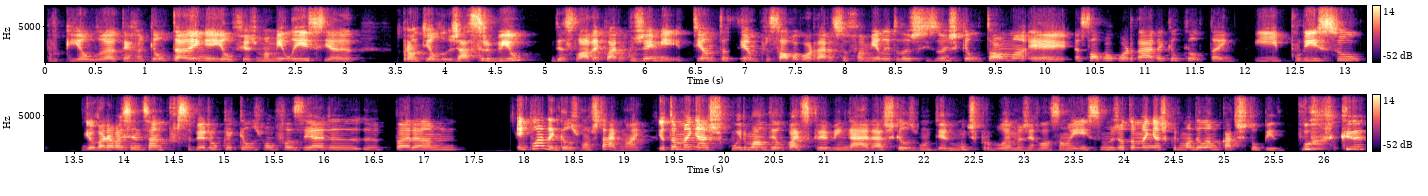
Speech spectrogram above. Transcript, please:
porque ele, a terra que ele tem, ele fez uma milícia, pronto, ele já serviu desse lado. É claro que o Jamie tenta sempre salvaguardar a sua família e todas as decisões que ele toma é a salvaguardar aquilo que ele tem. E por isso, agora vai ser interessante perceber o que é que eles vão fazer uh, para. Em que lado é que eles vão estar, não é? Eu também acho que o irmão dele vai se querer vingar, acho que eles vão ter muitos problemas em relação a isso, mas eu também acho que o irmão dele é um bocado estúpido, porque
